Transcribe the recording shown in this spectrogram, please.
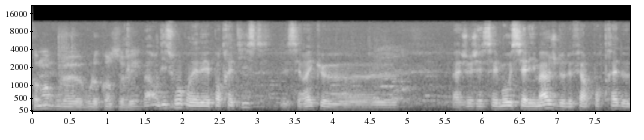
comment vous le, vous le concevez? Bah, on dit souvent qu'on est des portraitistes, et c'est vrai que bah, je- j'essaie moi aussi à l'image de, faire le portrait de,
